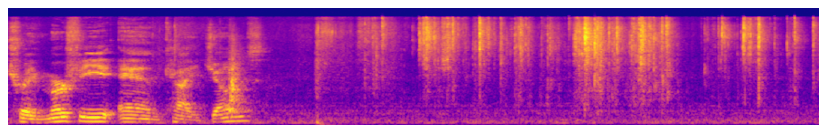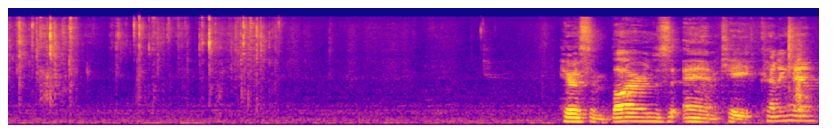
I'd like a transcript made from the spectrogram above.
Trey Murphy and Kai Jones. Harrison Barnes and Cade Cunningham.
